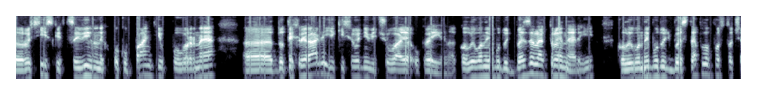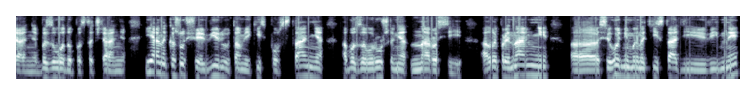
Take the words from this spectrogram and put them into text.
російських цивільних окупантів поверне е, до тих реалій, які сьогодні відчуває Україна, коли вони будуть без електроенергії, коли вони будуть без теплопостачання, без водопостачання. Я не кажу, що я вірю там в якісь повстання або заворушення на Росії, але принаймні е, сьогодні ми на тій стадії війни.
